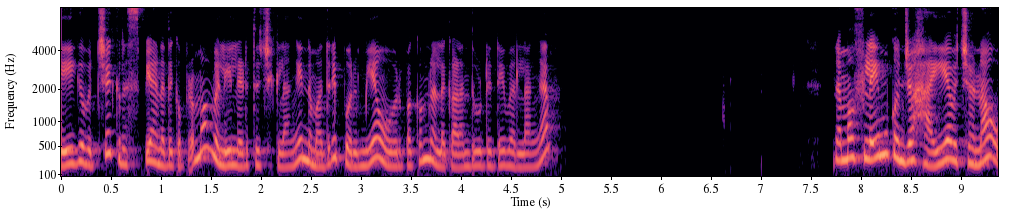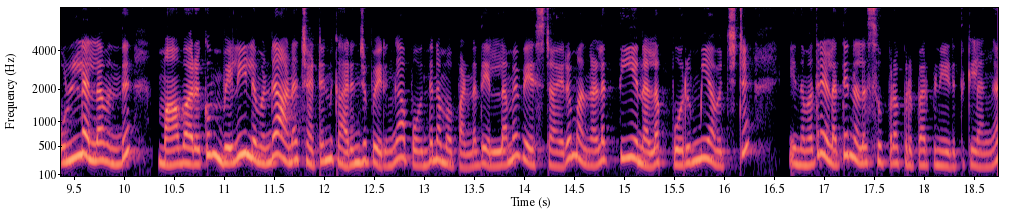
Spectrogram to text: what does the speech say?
வேக வச்சு கிறிஸ்பி ஆனதுக்கப்புறமா வெளியில் எடுத்து வச்சுக்கலாங்க. இந்த மாதிரி பொறுமையாக ஒவ்வொரு பக்கம் நல்லா கலந்து விட்டுட்டே வரலாங்க. நம்ம ஃப்ளேம் கொஞ்சம் ஹையாக வச்சோன்னா உள்ளெல்லாம் வந்து மாவாக இருக்கும். வெளியில் வந்து ஆனால் சட்டுன்னு கரைஞ்சி போயிருங்க. அப்போ வந்து நம்ம பண்ணது எல்லாமே வேஸ்ட் ஆயிரும். அதனால் தீயை நல்லா பொறுமையாக வச்சுட்டு இந்த மாதிரி எல்லாத்தையும் நல்லா சூப்பராக ப்ரிப்பேர் பண்ணி எடுத்துக்கலாங்க.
